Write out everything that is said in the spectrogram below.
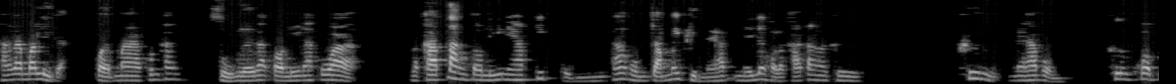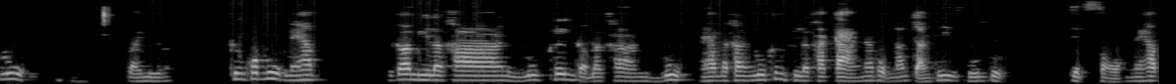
ทางด้านมาริดอะเปิดมาค่อนข้างสูงเลยนะตอนนี้นะเพราะว่าราคาตั้งตอนนี้นะครับที่ผมถ้าผมจำไม่ผิดนะครับ ในเรื่องของราคาตั้งก็คือ ครึ่งนะครับ ผม ครึ่งควบลูกลายมือนะครึ่งควบลูกนะครับ แล้วก็มีราคาหนึ่งลูกครึ่งกับราคาหนึ่งลูกนะครับ ราคาลูกครึ่งคือราคากลางนะครับผมนั้นจากที่ศูนย์จุดเจ็ดสองนะครับ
